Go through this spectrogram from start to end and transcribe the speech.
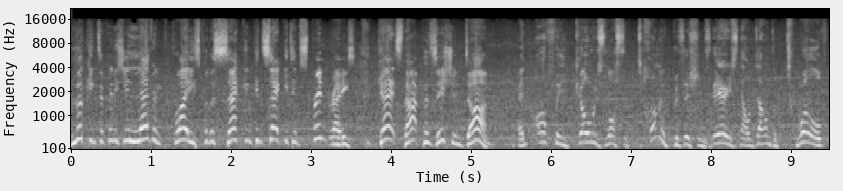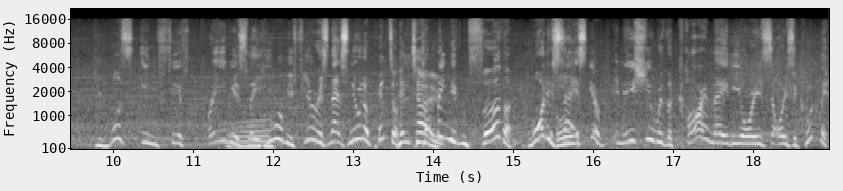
looking to finish 11th place for the second consecutive sprint race gets that position done. And off he goes, lost a ton of positions there. He's now down to 12. He was in fifth previously. Oh. He will be furious, and that's Nuno Pinto. Pinto. Dropping even further. What is Ooh. that? Oh. Is there an issue with the car, maybe, or his, or his equipment?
